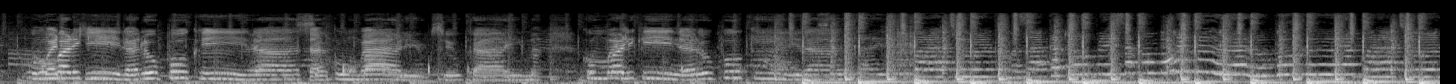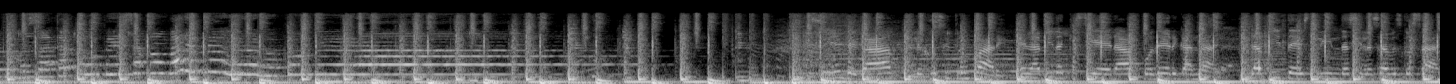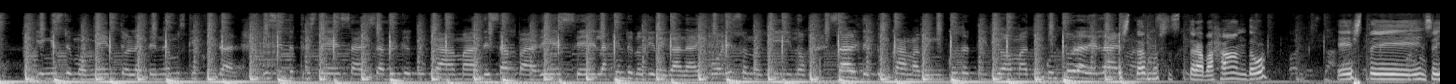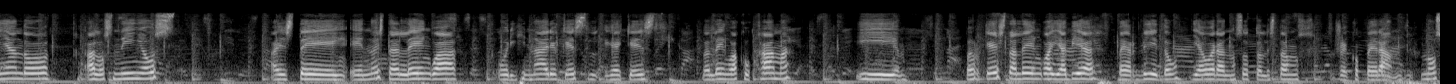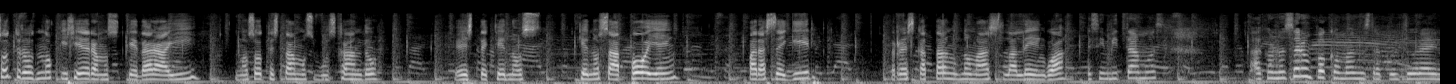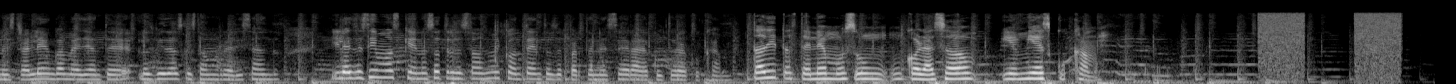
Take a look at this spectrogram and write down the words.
Estamos trabajando, este, enseñando a los niños este, en nuestra lengua originaria, que es, que es la lengua cucama, y porque esta lengua ya había perdido y ahora nosotros la estamos recuperando. Nosotros no quisiéramos quedar ahí, nosotros estamos buscando este, que, nos, que nos apoyen para seguir rescatando más la lengua. Les invitamos a conocer un poco más nuestra cultura y nuestra lengua mediante los videos que estamos realizando. Y les decimos que nosotros estamos muy contentos de pertenecer a la cultura cucama. Toditos tenemos un, corazón y en mí es cucama.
